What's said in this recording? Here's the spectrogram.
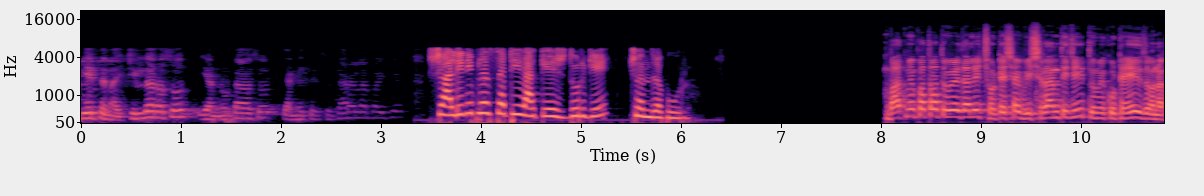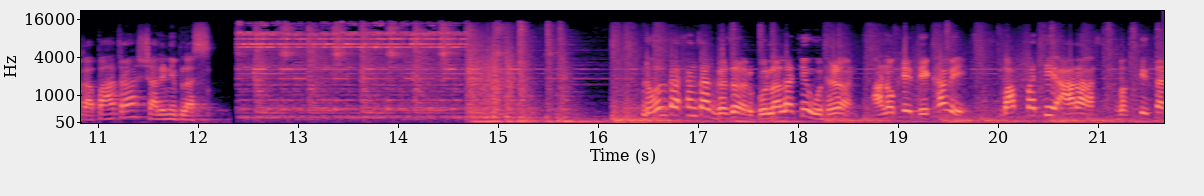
येत नाही. चिल्लर असोत या नोटा असोत त्यांनी ते स्वीकारायला पाहिजे. शालिनी प्लससाठी राकेश दुर्गे चंद्रपूर. बातमीपत्रात वेळ झाली छोट्याशा विश्रांतीची. तुम्ही कुठेही जाऊ नका. पाहत राहा शालिनी प्लस ढोल ताशांचा गजर गुलालाची उधळण अनोखे देखावे बाप्पाची आरास भक्तीचा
